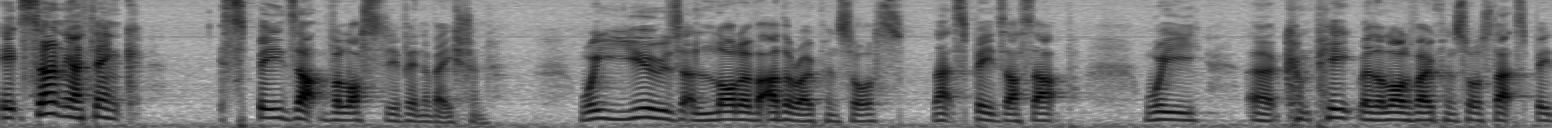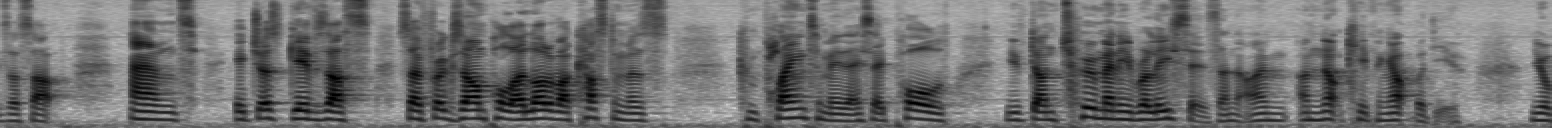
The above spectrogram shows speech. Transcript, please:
It certainly, I think, speeds up velocity of innovation. We use a lot of other open source. That speeds us up. We uh, compete with a lot of open source, that speeds us up. And it just gives us, so for example, a lot of our customers complain to me, they say, Paul, you've done too many releases and I'm, I'm not keeping up with you. You're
